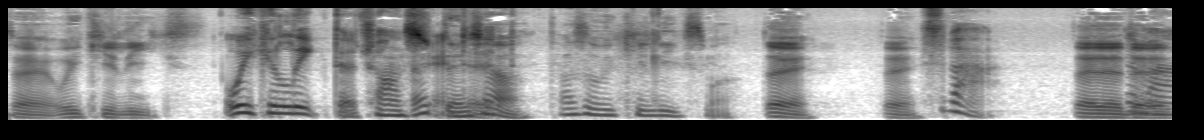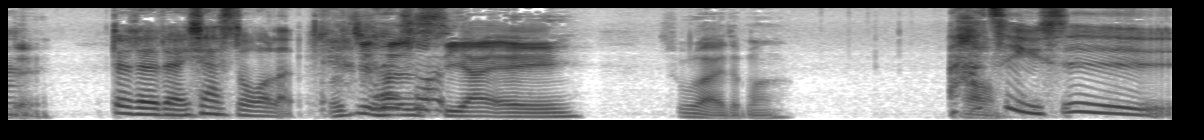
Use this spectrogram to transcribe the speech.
对，WikiLeaks，WikiLeaks 的创始人。等一下，他是 WikiLeaks 吗？对对，是吧？对对对对对对对，吓死我了。我记得他是 CIA 出来的吗？他自己是，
